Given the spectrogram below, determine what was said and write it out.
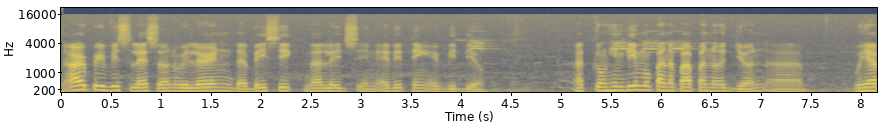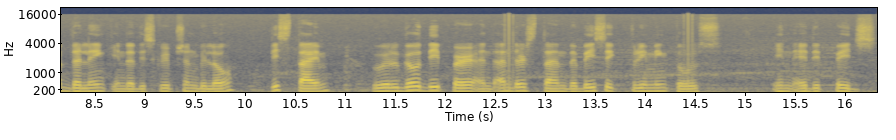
In our previous lesson, we learned the basic knowledge in editing a video. At kung hindi mo pa napapanood yun, uh, we have the link in the description below. This time, we will go deeper and understand the basic trimming tools in edit page.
